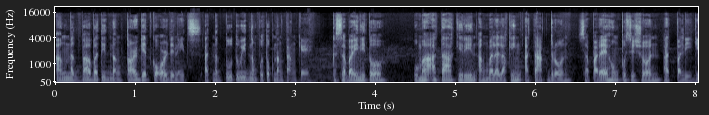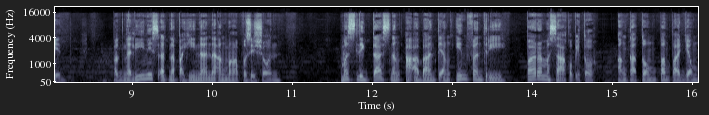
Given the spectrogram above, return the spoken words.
ang nagbabatid ng target coordinates at nagtutuwid ng putok ng tangke. Kasabay nito, umaatake rin ang malalaking attack drone sa parehong posisyon at paligid. Pag nalinis at napahina na ang mga posisyon, mas ligtas ng aabante ang infantry para masakop ito. Ang katumpampadyam,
